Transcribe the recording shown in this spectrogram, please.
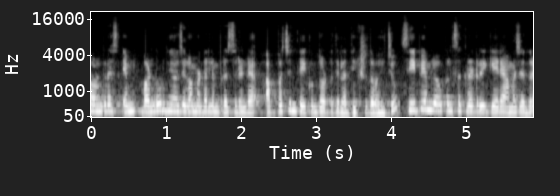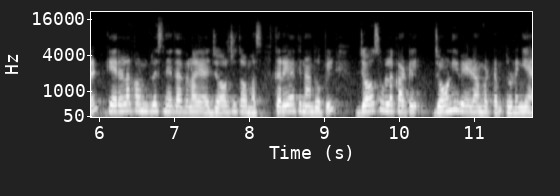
കോൺഗ്രസ് എം വണ്ടൂർ നിയോജക മണ്ഡലം പ്രസിഡന്റ് അപ്പച്ചൻ തേക്കും തോട്ടത്തിൽ അധ്യക്ഷത വഹിച്ചു. C P M local secretary K Ramachandran Kerala Congress നേതാക്കളായ George Thomas Kariyakkinanthoppil Jose Ullakkattil Johnny Vezhampattam തുടങ്ങിയ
